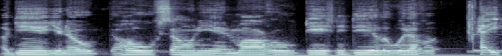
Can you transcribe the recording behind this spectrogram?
Again, you know, the whole Sony and Marvel Disney deal or whatever. Hey,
